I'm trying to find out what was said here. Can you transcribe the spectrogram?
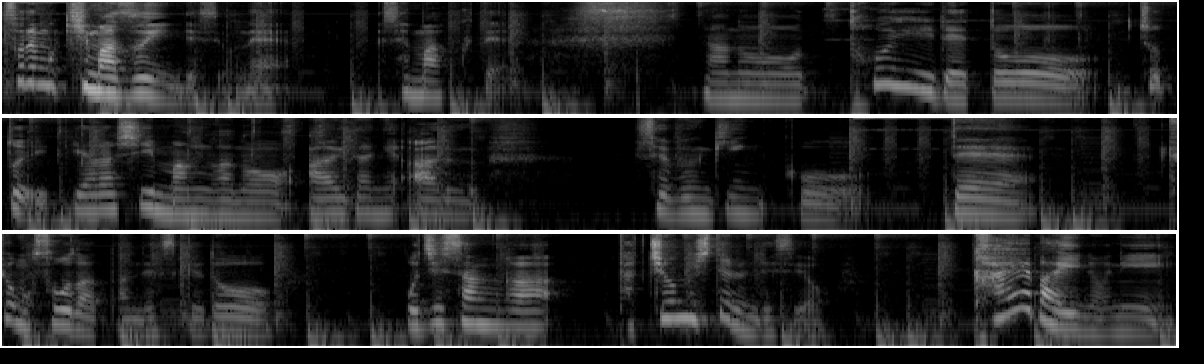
それも気まずいんですよね。狭くて。あの、トイレと、ちょっとやらしい漫画の間にあるセブン銀行で、今日もそうだったんですけど、おじさんが立ち読みしてるんですよ。買えばいいのに、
